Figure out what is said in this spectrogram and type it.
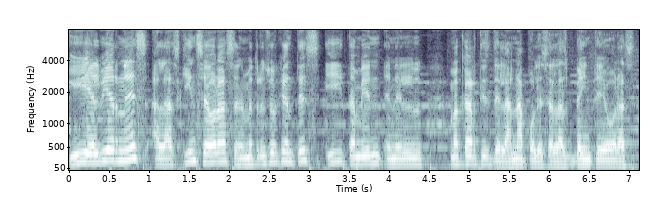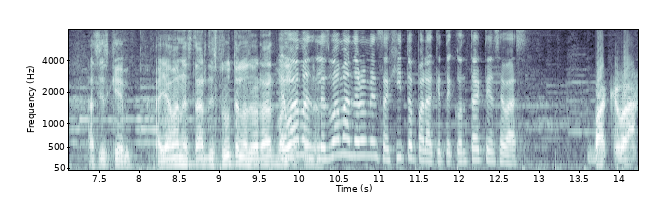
Y el viernes a las 15 horas en el Metro Insurgentes y también en el McCarthy's de la Nápoles a las 20 horas. Así es que allá van a estar, disfrútenlo de verdad. les voy a mandar un mensajito para que te contacten, Sebas. Va que va.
